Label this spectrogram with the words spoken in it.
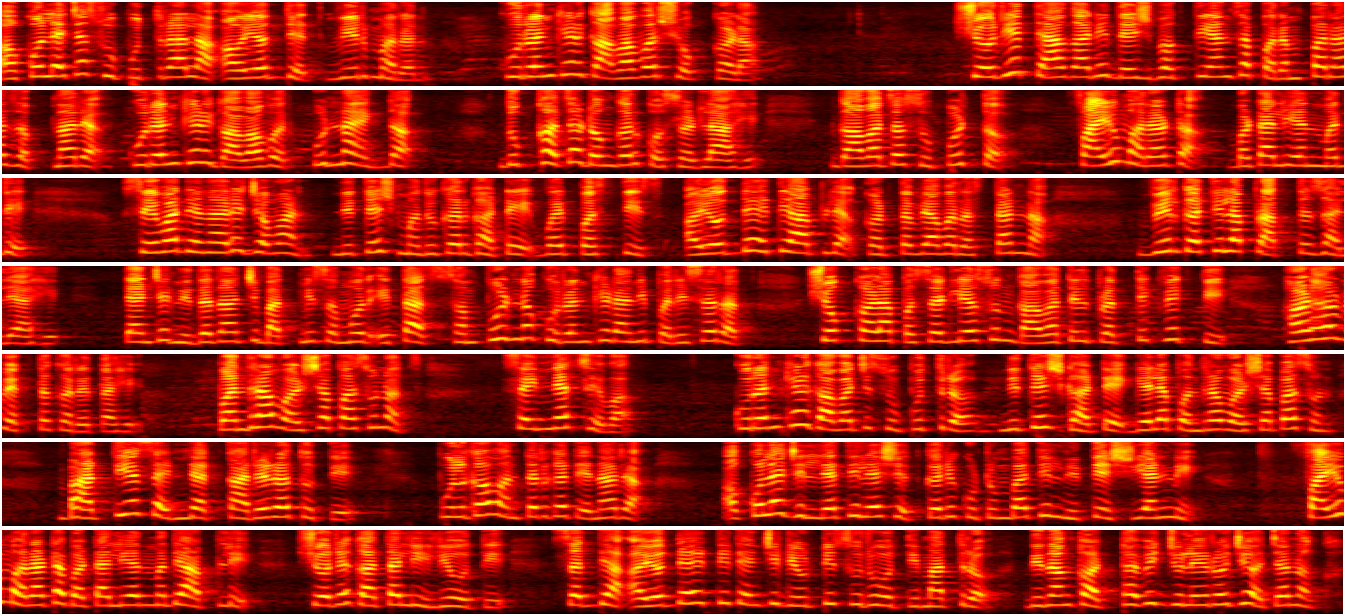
अकोल्याच्या सुपुत्राला अयोध्येत वीरमरण कुरणखेड गावावर शोककडा शौर्य त्याग आणि देशभक्ती यांचा परंपरा जपणाऱ्या कुरणखेड गावावर पुन्हा एकदा दुःखाचा डोंगर कोसळला आहे. गावाचा सुपुत्र फाईव्ह मराठा बटालियनमध्ये सेवा देणारे जवान नितेश मधुकर घाटे वय पस्तीस अयोध्या येथे आपल्या कर्तव्यावर असताना वीरगतीला प्राप्त झाले आहे. त्यांच्या निधनाची बातमी समोर येताच संपूर्ण कुरणखेड आणि परिसरात शोककळा पसरली असून गावातील प्रत्येक व्यक्ती हळहळ व्यक्त करत आहे. पंधरा वर्षापासूनच सैन्यात सेवा. कुरणखेड गावाचे सुपुत्र नितेश घाटे गेल्या पंधरा वर्षापासून भारतीय सैन्यात कार्यरत होते. पुलगाव अंतर्गत येणाऱ्या अकोला जिल्ह्यातील या शेतकरी कुटुंबातील नितेश यांनी फाईव्ह मराठा बटालियनमध्ये आपली शौर्यगाथा लिहिली होती. सध्या अयोध्या येथे त्यांची ड्युटी सुरू होती. मात्र दिनांक अठ्ठावीस जुलै रोजी अचानक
